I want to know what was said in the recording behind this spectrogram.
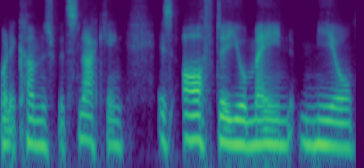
when it comes with snacking is after your main meal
